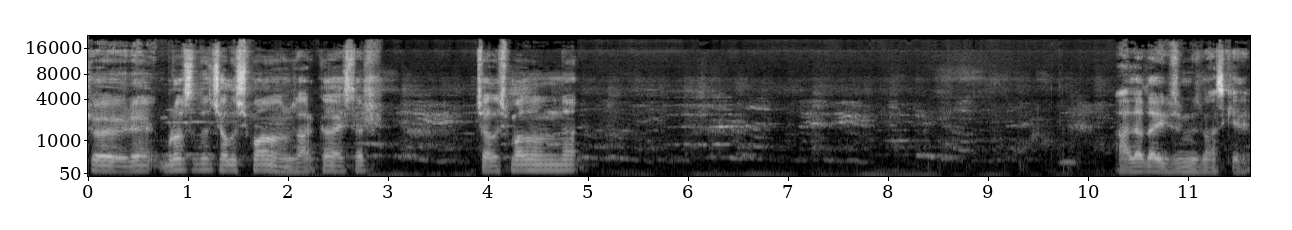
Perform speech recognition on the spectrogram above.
Şöyle, burası da çalışma alanımız arkadaşlar. Çalışma alanına Hala da yüzümüz maskeli.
